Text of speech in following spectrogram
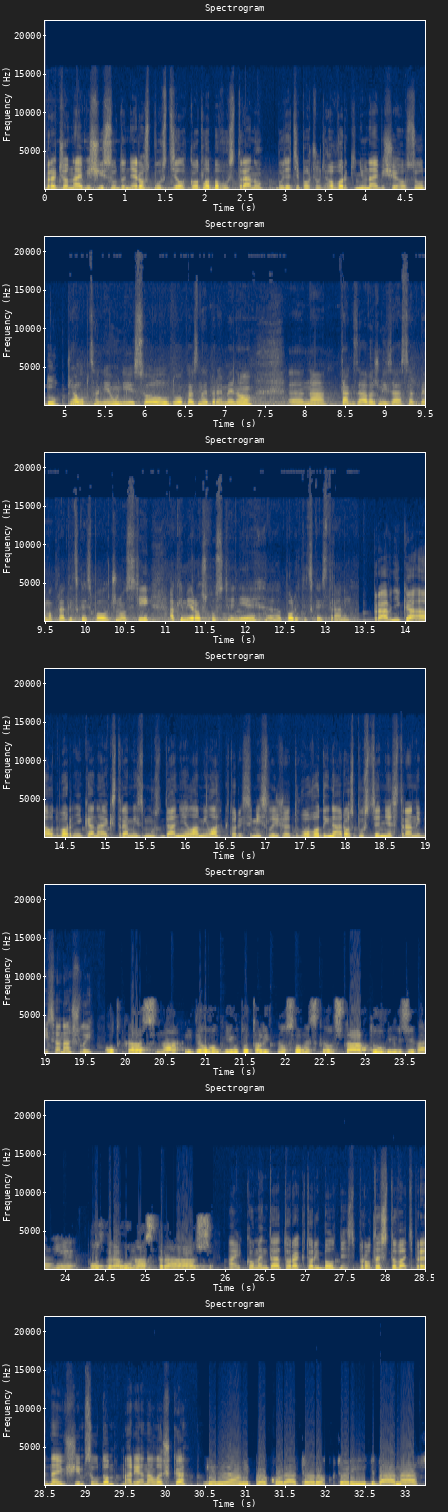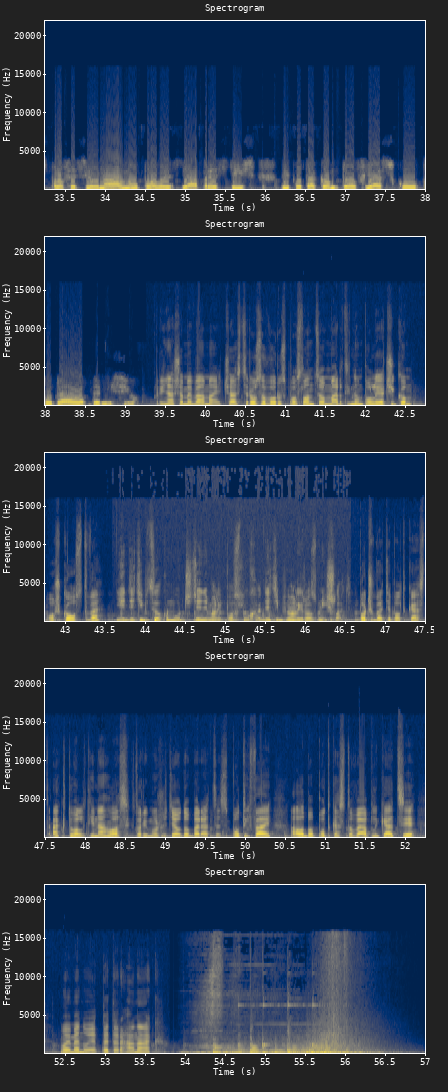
Prečo Najvyšší súd nerozpustil Kotlebovú stranu? Budete počuť hovorkyňu Najvyššieho súdu. Žalobca neuniesol dôkazné bremeno e, na tak závažný zásah demokratickej spoločnosti, akým je rozpustenie e, politickej strany. Právnika a odborníka na extrémizmus Daniela Mila, ktorý si myslí, že dôvody na rozpustenie strany by sa našli. Odkaz na ideológiu totalitného slovenského štátu, využívanie pozdravu na stráž. Aj komentátora, ktorý bol dnes protestovať pred Najvyšším súdom, Mariana Leška. Generálny prokurátor, ktorý dbá na profesionálnu povesť a prestíž, by po takomto fiasku podal demisiu. Prinášame vám aj časť rozhovoru s poslancom Martinom Poliačikom o školstve. Nie, deti by celkom určite nemali poslúchať, deti by mali rozmýšľať. Počúvate podcast Aktuality na hlas, ktorý môžete odoberať cez Spotify alebo podcastové aplikácie. Moje meno je Peter Hanák.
